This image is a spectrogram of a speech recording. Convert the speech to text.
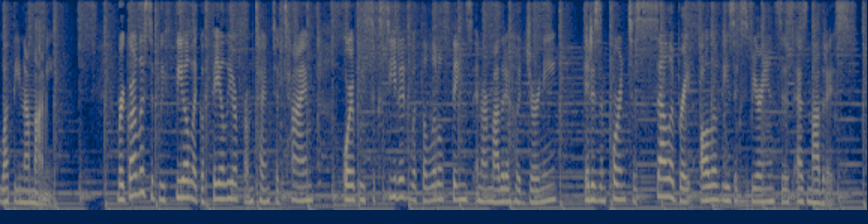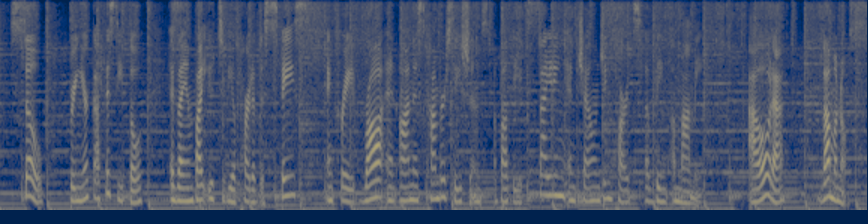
Latina mommy. Regardless if we feel like a failure from time to time, or if we succeeded with the little things in our motherhood journey, it is important to celebrate all of these experiences as madres. So, bring your cafecito as I invite you to be a part of this space and create raw and honest conversations about the exciting and challenging parts of being a mommy. Ahora, vámonos.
